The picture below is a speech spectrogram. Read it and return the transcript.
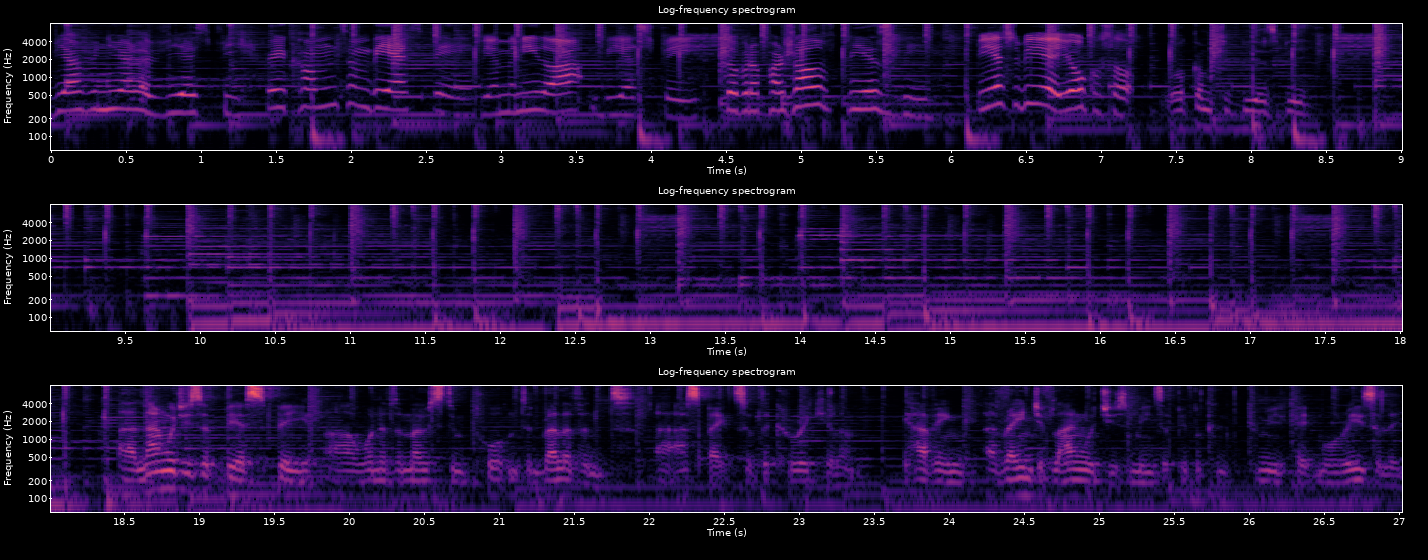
Bienvenue à la BSB. Welcome to BSB. Bienvenido a BSB. Добро пожаловать в BSB. BSB へようこそ. Welcome to BSB. Uh, languages at BSB are one of the most important and relevant uh, aspects of the curriculum. Having a range of languages means that people can communicate more easily.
